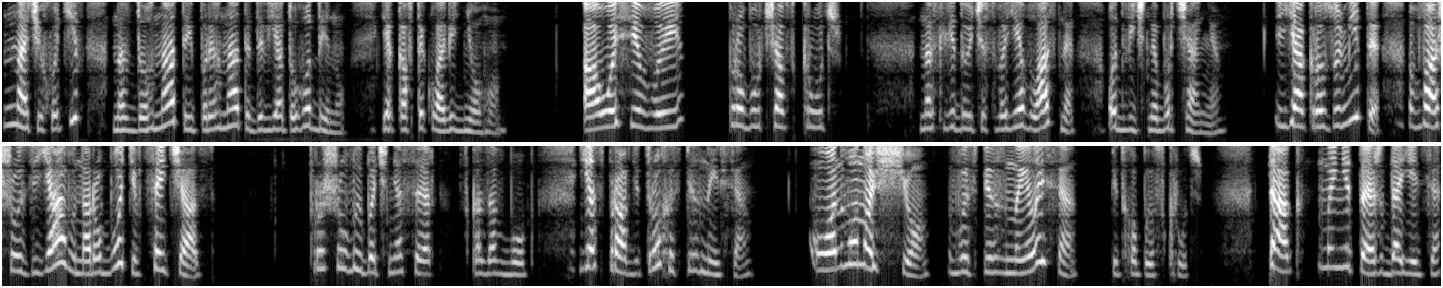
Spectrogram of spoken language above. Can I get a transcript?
наче хотів наздогнати і перегнати дев'яту годину, яка втекла від нього. А ось і ви, пробурчав Скрудж, наслідуючи своє власне одвічне бурчання. Як розуміти вашу з'яву на роботі в цей час? Прошу вибачення, сер, сказав Боб. Я справді трохи спізнився. Он воно що? Ви спізнилися? підхопив Скрудж. Так, мені теж здається,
